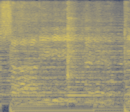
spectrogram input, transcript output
sunny Binabi,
